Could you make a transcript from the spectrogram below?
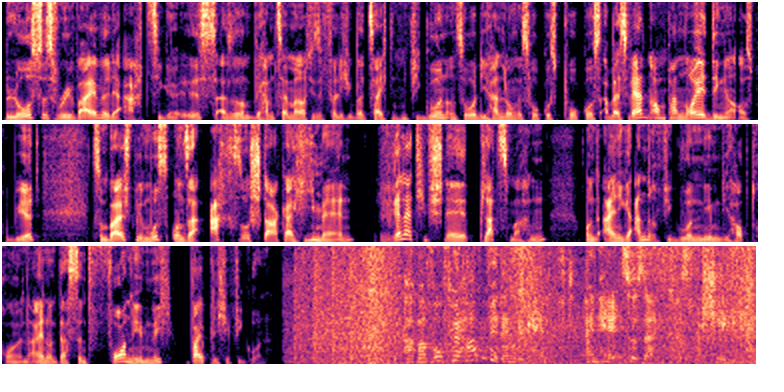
bloßes Revival der 80er ist. Also wir haben zwar immer noch diese völlig überzeichneten Figuren und so, die Handlung ist Hokuspokus, aber es werden auch ein paar neue Dinge ausprobiert. Zum Beispiel muss unser ach so starker He-Man relativ schnell Platz machen und einige andere Figuren nehmen die Hauptrollen ein und das sind vornehmlich weibliche Figuren. Aber wofür haben wir denn gekämpft? Ein Held zu sein, das verschlingen kann.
